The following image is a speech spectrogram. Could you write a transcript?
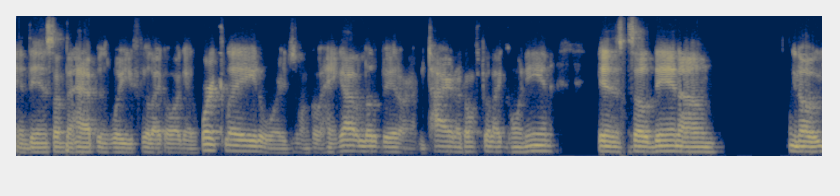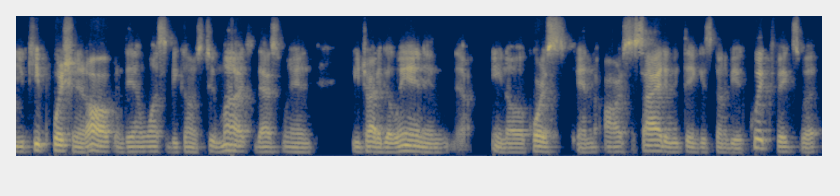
And then something happens where you feel like, oh, I got to work late, or I just want to go hang out a little bit, or I'm tired, I don't feel like going in. And so then, um, you know, you keep pushing it off. And then once it becomes too much, that's when you try to go in and uh, you know, of course, in our society, we think it's going to be a quick fix, but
